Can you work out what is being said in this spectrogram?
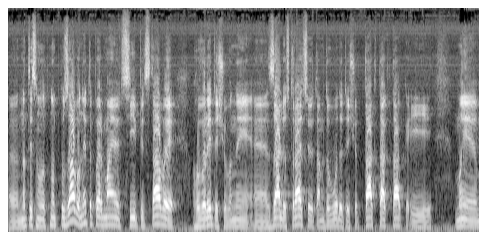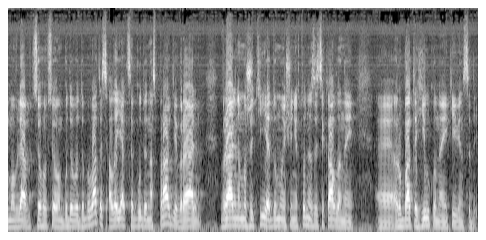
натиснули кнопку за, вони тепер мають всі підстави говорити, що вони е, за люстрацію, там доводити, що так, так, так, і ми, мовляв, цього всього будемо добиватись, але як це буде насправді в, реаль... в реальному житті, я думаю, що ніхто не зацікавлений е, рубати гілку, на якій він сидить.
